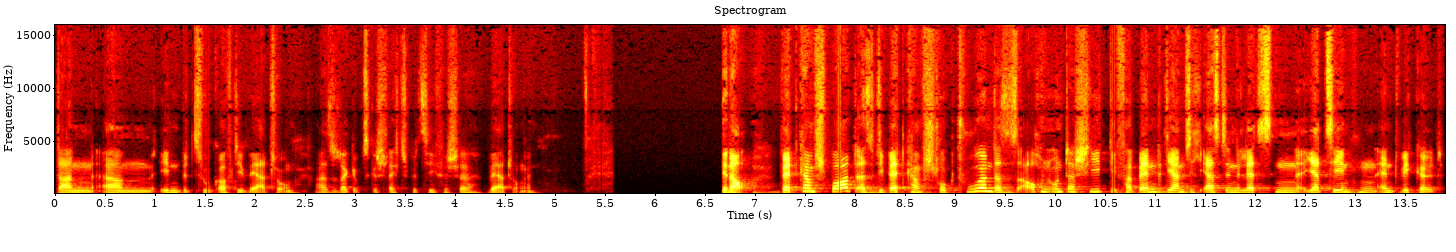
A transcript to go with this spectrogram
dann ähm, in Bezug auf die Wertung. Also da gibt es geschlechtsspezifische Wertungen. Genau, Wettkampfsport, also die Wettkampfstrukturen, das ist auch ein Unterschied. Die Verbände, die haben sich erst in den letzten Jahrzehnten entwickelt.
